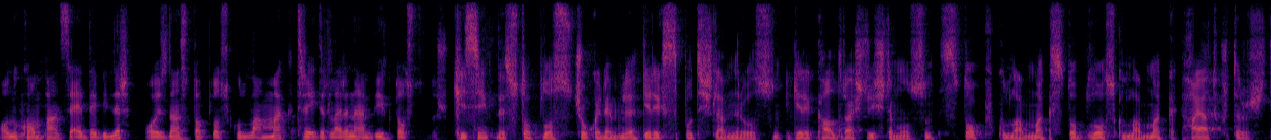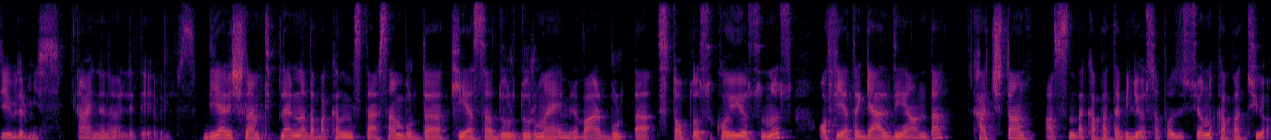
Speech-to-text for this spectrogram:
onu kompanse edebilir. O yüzden stop loss kullanmak traderların en büyük dostudur. Kesinlikle stop loss çok önemli. Gerek spot işlemleri olsun, gerek kaldıraçlı işlem olsun. Stop kullanmak, stop loss kullanmak hayat kurtarır diyebilir miyiz? Aynen öyle diyebiliriz. Diğer işlem tiplerine de bakalım istersen. Burada piyasa durdurma emri var. Burada stop loss'u koyuyorsunuz. O fiyata geldiği anda kaçtan aslında kapatabiliyorsa pozisyonu kapatıyor.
